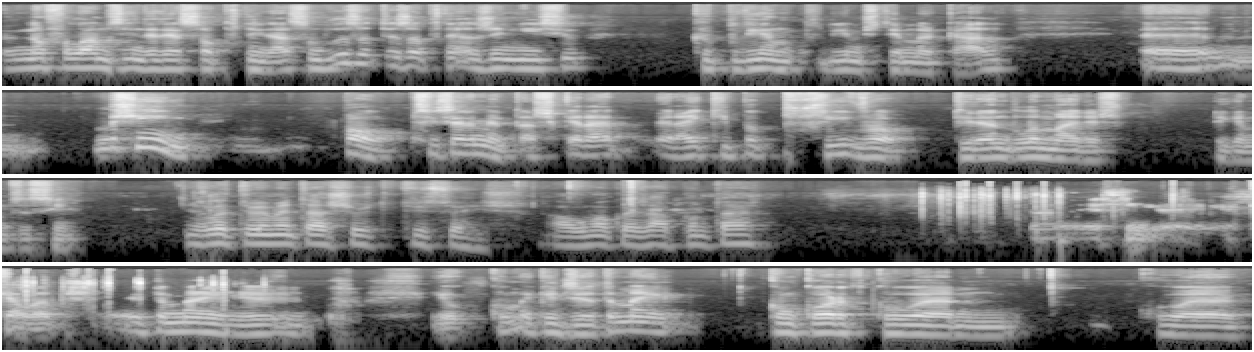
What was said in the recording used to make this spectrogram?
não falámos ainda dessa oportunidade, são duas ou três oportunidades no início que podíamos, podíamos ter marcado, mas sim, Paulo, sinceramente, acho que era, era a equipa possível, tirando Lameiras, digamos assim. Relativamente às substituições, alguma coisa a apontar? É assim, é aquela. Eu também. Eu, como é que eu dizer? Eu também concordo com, a, com, a,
